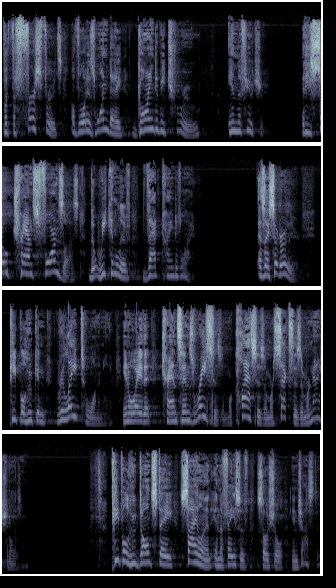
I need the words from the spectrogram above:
but the first fruits of what is one day going to be true in the future. That He so transforms us that we can live that kind of life. As I said earlier, people who can relate to one another in a way that transcends racism or classism or sexism or nationalism. People who don't stay silent in the face of social injustice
